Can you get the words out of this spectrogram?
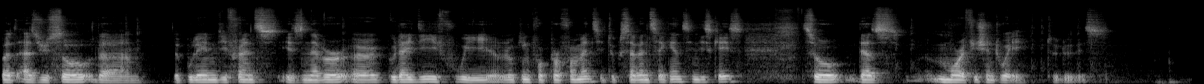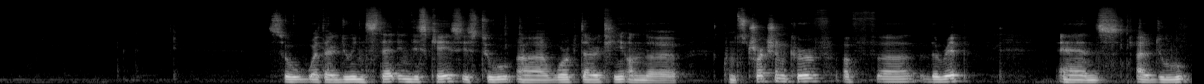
But as you saw, the the Boolean difference is never a good idea if we are looking for performance. It took seven seconds in this case, so there's more efficient way to do this. So what I'll do instead in this case is to uh, work directly on the construction curve of uh, the rib and I'll do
